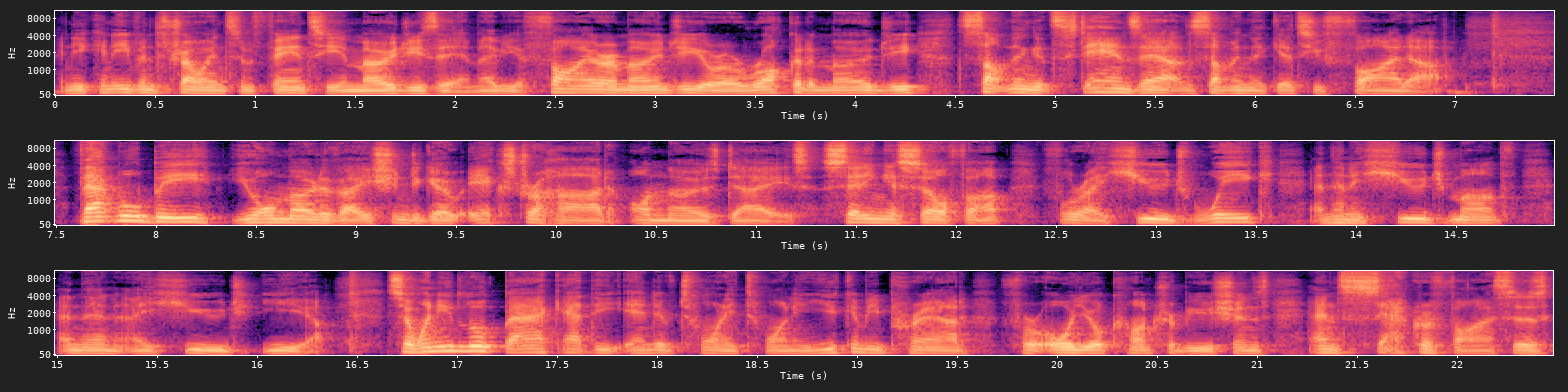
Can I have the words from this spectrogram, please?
And you can even throw in some fancy emojis there, maybe a fire emoji or a rocket emoji, something that stands out and something that gets you fired up. That will be your motivation to go extra hard on those days, setting yourself up for a huge week and then a huge month and then a huge year. So when you look back at the end of 2020, you can be proud for all your contributions and sacrifices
